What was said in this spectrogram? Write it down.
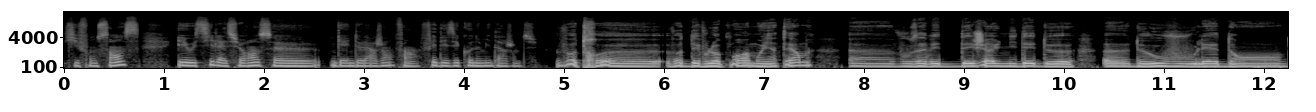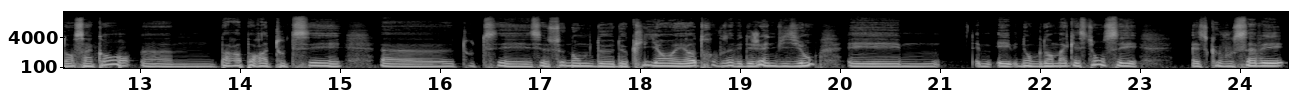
qui font sens. Et aussi, l'assurance gagne de l'argent, enfin, fait des économies d'argent dessus votre, euh, votre développement à moyen terme euh, Vous avez déjà une idée de, euh, de où vous voulez être dans, dans 5 ans par rapport à toutes ces, toutes ces, ce, nombre de, de, clients et autres Vous avez déjà une vision et, et donc, dans ma question, c'est est-ce que vous savez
